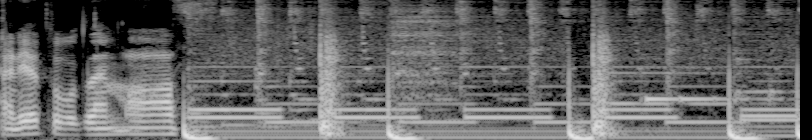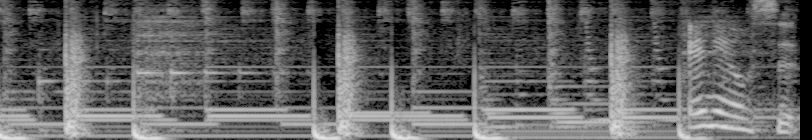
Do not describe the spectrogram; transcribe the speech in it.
ありがとうございます。ENEOS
